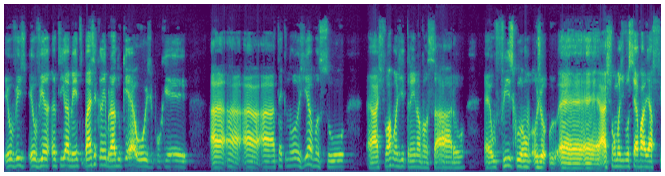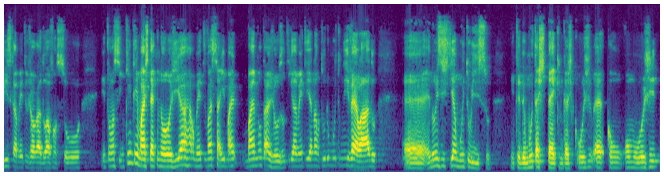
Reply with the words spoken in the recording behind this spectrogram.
eu vi, eu vi antigamente mais equilibrado do que é hoje, porque a, a, a, tecnologia avançou, as formas de treino avançaram, é, o físico, o, é, é, as formas de você avaliar fisicamente o jogador avançou. Então, assim, quem tem mais tecnologia realmente vai sair mais, mais vantajoso. Antigamente não, tudo muito nivelado, é, não existia muito isso, entendeu? Muitas técnicas, hoje, é, como, como, hoje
